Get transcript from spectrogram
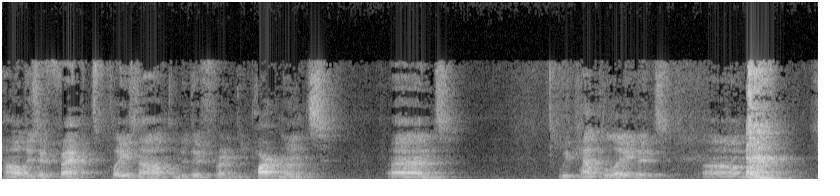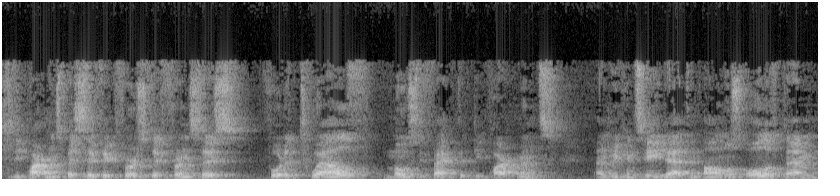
how this effect plays out in the different departments. And we calculated um, department specific first differences for the 12 most affected departments. And we can see that in almost all of them,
